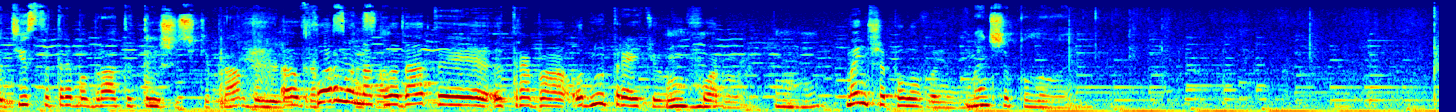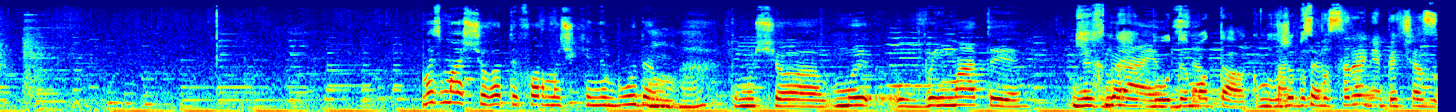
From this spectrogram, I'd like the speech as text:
е, тісто треба брати трішечки, правда, Юлія? Е, Форму накладати треба одну третю Мгм. форми, Мгм. Менше половини. Менше половини. Ми змащувати формочки не будемо, Мгм. тому що ми виймати не Їх не будемо так. Ми вже це- безпосередньо під час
